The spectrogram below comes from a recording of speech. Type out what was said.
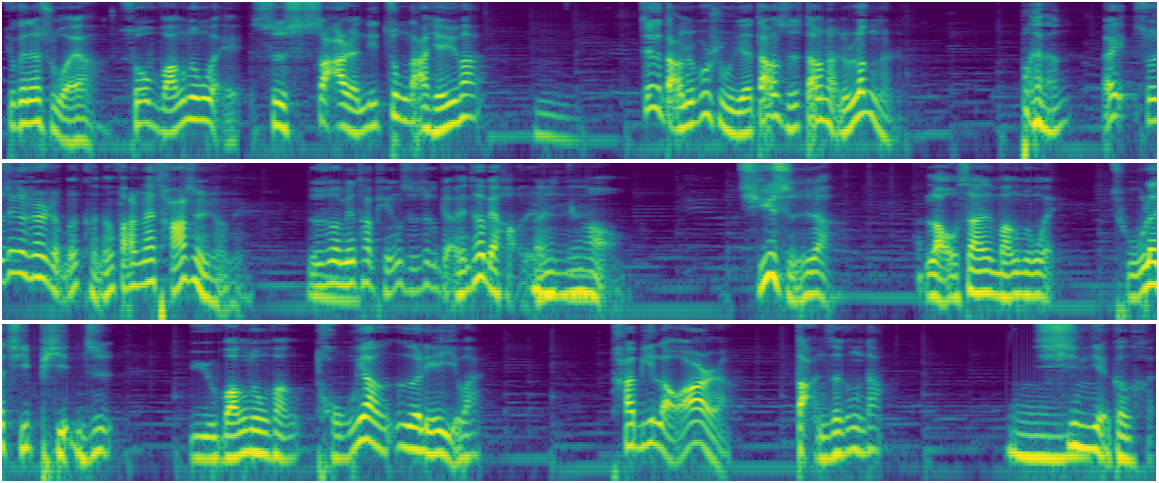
就跟他说呀，说王宗伟是杀人的重大嫌疑犯。嗯，这个党支部书记当时当场就愣那儿了，不可能，哎，说这个事儿怎么可能发生在他身上呢？就说明他平时是个表现特别好的人。表现挺好。其实啊，老三王宗伟除了其品质与王东方同样恶劣以外，他比老二啊胆子更大，嗯心也更狠，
